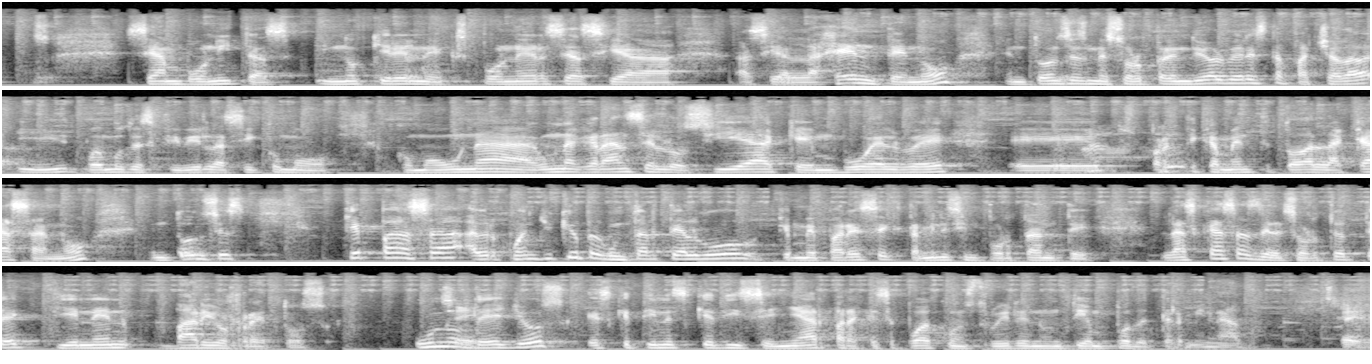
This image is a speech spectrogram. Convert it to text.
sean bonitas y no quieren exponerse hacia, hacia la gente, ¿no? Entonces me sorprendió al ver esta fachada y podemos describirla así como, como una, una gran celosía que envuelve eh, pues, prácticamente toda la casa, ¿no? Entonces, ¿Qué pasa? A ver, Juan, yo quiero preguntarte algo que me parece que también es importante. Las casas del sorteo Tech tienen varios retos. Uno Sí. de ellos es que tienes que diseñar para que se pueda construir en un tiempo determinado. Sí.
